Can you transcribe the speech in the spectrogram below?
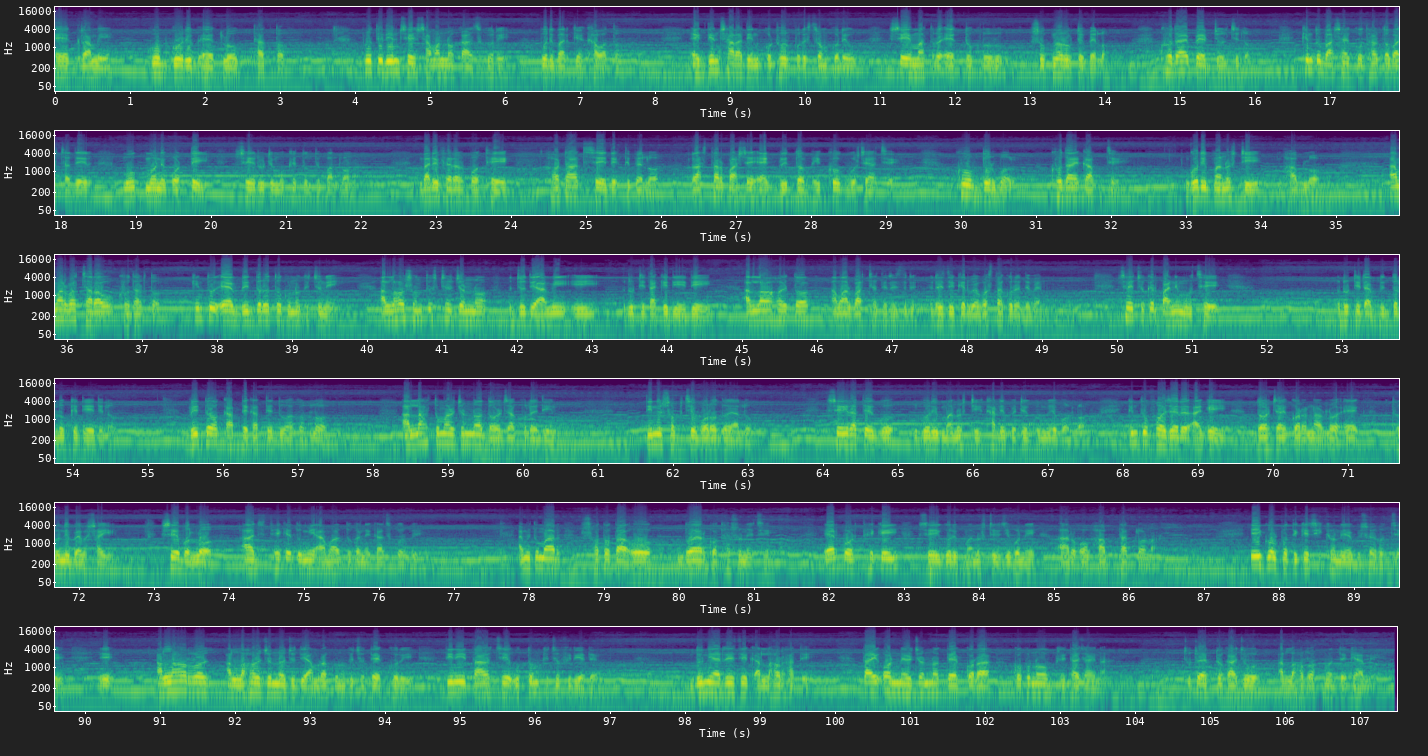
এক গ্রামে খুব গরিব এক লোক থাকত। প্রতিদিন সে সামান্য কাজ করে পরিবারকে খাওয়াতো। একদিন সারাদিন কঠোর পরিশ্রম করেও সে মাত্র এক টুকরো শুকনো রুটি পেল। ক্ষুধায় পেট জ্বলছিল। কিন্তু বাসায় ক্ষুধার্ত বাচ্চাদের মুখ মনে পড়তেই সে রুটি মুখে তুলতে পারল না। বাড়ি ফেরার পথে হঠাৎ সে দেখতে পেল রাস্তার পাশে এক বৃদ্ধ ভিক্ষুক বসে আছে। খুব দুর্বল, ক্ষুধায় কাঁপছে। গরিব মানুষটি ভাবল, আমার বাচ্চারাও ক্ষুধার্ত, কিন্তু এ বৃদ্ধরও তো কোনো কিছু নেই। আল্লাহ সন্তুষ্টির জন্য যদি আমি এই রুটি তাকে দিয়ে দিই, আল্লাহ হয়তো আমার রিজি- রিজিকের ব্যবস্থা করে দেবেন। সে চোখের পানি মুছে রুটিটা বৃদ্ধ লোককে দিয়ে দিল। বৃদ্ধ কাঁদতে কাঁদতে দোয়া করল আল্লাহ তোমার জন্য দরজা খুলে দিন। তিনি সবচেয়ে বড় দয়ালু। সেই রাতে গরিব মানুষটি খালি পেটে ঘুমিয়ে পড়ল। কিন্তু ফজরের আগেই দরজায় করা নাড়ল এক ধনী ব্যবসায়ী। সে বলল, আজ থেকে তুমি আমার দোকানে কাজ করবে। আমি তোমার সততা ও দয়ার কথা শুনেছি। এরপর থেকেই সেই গরিব মানুষটির জীবনে আর অভাব থাকল না। এই গল্প থেকে শিক্ষণীয় বিষয় হচ্ছে, এ আল্লাহর আল্লাহর জন্য যদি আমরা কোনো কিছু ত্যাগ করি, তিনি তার চেয়ে উত্তম কিছু ফিরিয়ে দেন। দুনিয়ার রিজিক আল্লাহর হাতে। তাই অন্যের জন্য ত্যাগ করা কখনো বৃথা যায় না। ছোট একটা কাজও আল্লাহর রহমত ডেকে আনে।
